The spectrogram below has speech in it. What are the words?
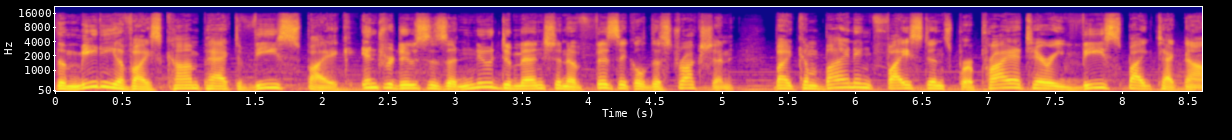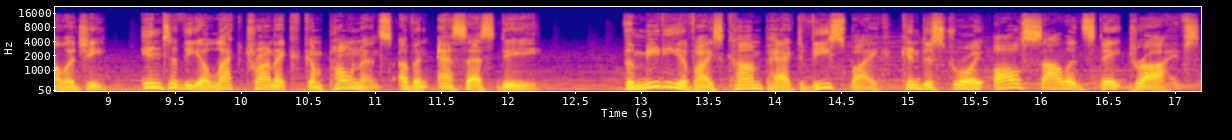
The MediaVise Compact V-Spike introduces a new dimension of physical destruction by combining Phiston's proprietary V-Spike technology into the electronic components of an SSD. The MediaVise Compact V-Spike can destroy all solid-state drives,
